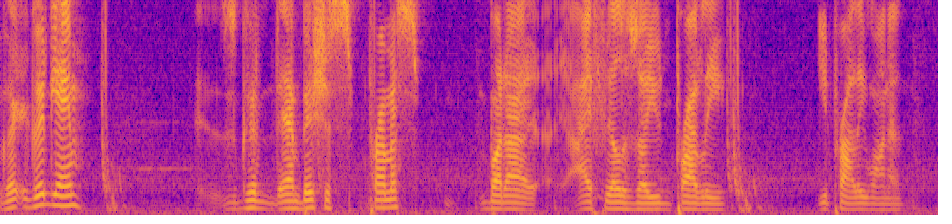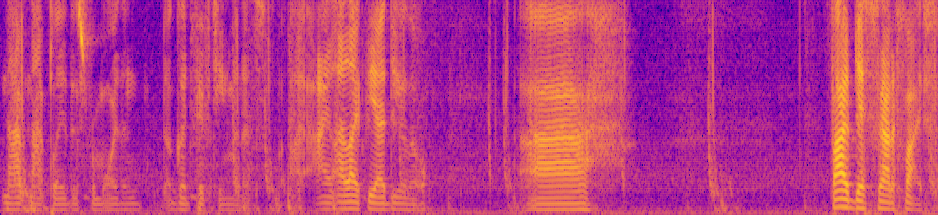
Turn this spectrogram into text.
Good, good game. It's a good, ambitious premise, but I I feel as though you'd probably you'd probably want to not not play this for more than a good 15 minutes. I, I, I like the idea though. Uh, five discs out of five.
